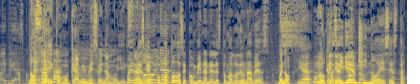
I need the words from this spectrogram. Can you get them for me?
Ay, qué asco. No sé, como que a mí me suena muy extraño. Bueno, es que No, como ya. todo se combina en el estómago de una vez. Bueno, Mira, lo que te diría un chino es esto.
